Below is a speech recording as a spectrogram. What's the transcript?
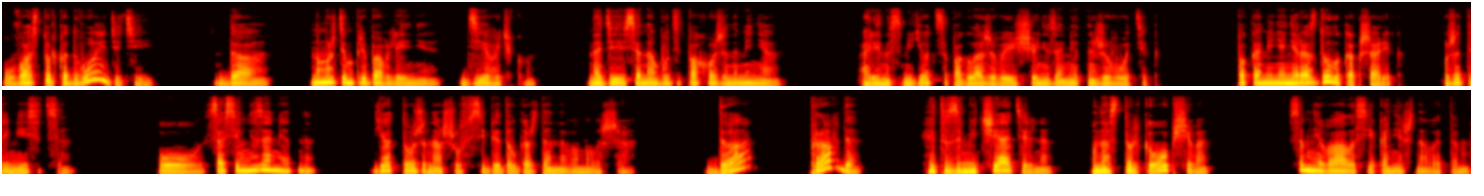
У вас только двое детей? Да, но мы ждем прибавления. Девочку. Надеюсь, она будет похожа на меня. Арина смеется, поглаживая еще незаметный животик. Пока меня не раздуло, как шарик. Уже три месяца. О, совсем незаметно. Я тоже ношу в себе долгожданного малыша. Да? Правда? Это замечательно. У нас столько общего. Сомневалась я, конечно, в этом.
